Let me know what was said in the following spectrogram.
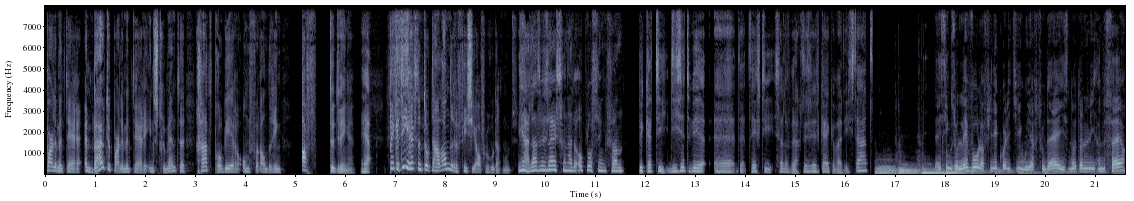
parlementaire en buitenparlementaire instrumenten gaat proberen om verandering af te dwingen. Ja. Piketty heeft een totaal andere visie over hoe dat moet. ja, laten we eens luisteren naar de oplossing van Piketty. Die zit weer, eh, dat heeft hij zelf bedacht. Dus even kijken waar die staat. I think the level of inequality we have today is not only unfair,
